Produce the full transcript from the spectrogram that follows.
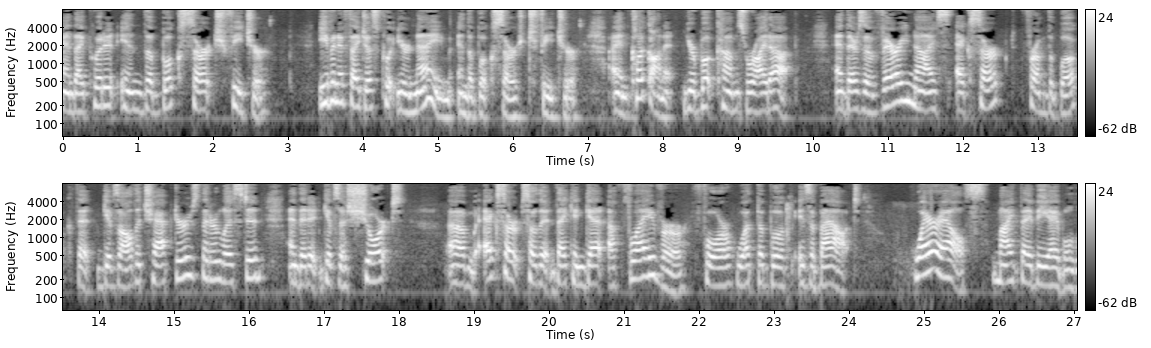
and they put it in the book search feature, even if they just put your name in the book search feature and click on it, your book comes right up. And there's a very nice excerpt from the book that gives all the chapters that are listed and that it gives a short um, excerpt so that they can get a flavor for what the book is about. Where else might they be able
